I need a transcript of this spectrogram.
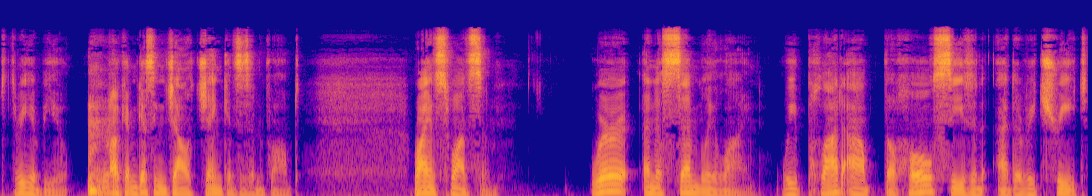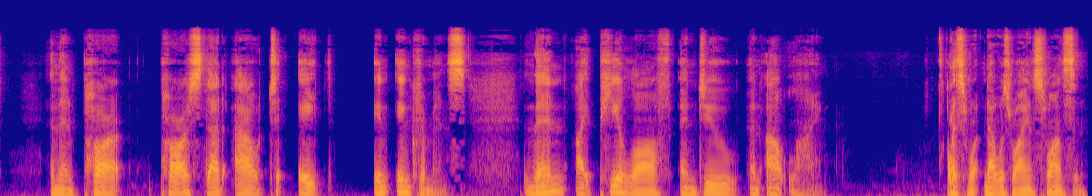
Three of you. okay, I'm guessing Giles Jenkins is involved. Ryan Swanson. We're an assembly line. We plot out the whole season at a retreat and then par- parse that out to eight in increments. Then I peel off and do an outline. That's, that was Ryan Swanson.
